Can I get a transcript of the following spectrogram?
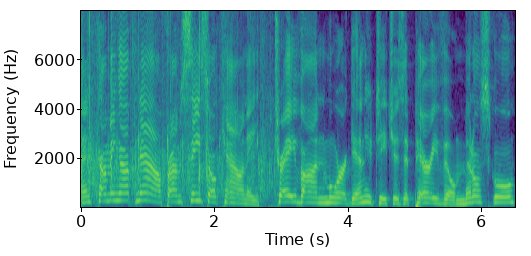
And coming up now from Cecil County, Trayvon Morgan, who teaches at Perryville Middle School,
